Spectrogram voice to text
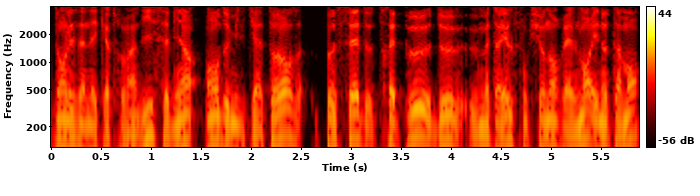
dans les années 90, eh bien, en 2014, possède très peu de matériel fonctionnant réellement, et notamment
